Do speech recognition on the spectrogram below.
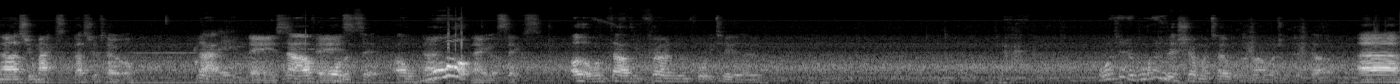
No, that's your max. That's your total. That is. It is. No, I've got more than six. Oh, No, what? No, you got six. I got 1,342 though. Why did, it, why did it show my total and how much I picked up? Uh,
